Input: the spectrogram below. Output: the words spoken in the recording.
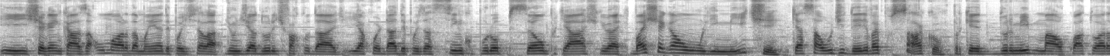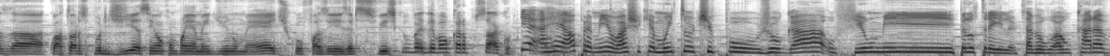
e chegar em casa uma hora da manhã depois de, sei lá, de um dia duro de faculdade e acordar depois das 5 por opção, porque acha que vai. Vai chegar um limite que a saúde dele vai pro saco. Porque dormir mal 4 horas, a, 4 horas por dia, sem um acompanhamento de ir no médico, fazer exercício físico, vai levar o cara pro saco. E a real, pra mim, eu acho que é muito, tipo, julgar o filme pelo trailer. Sabe, o, o cara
